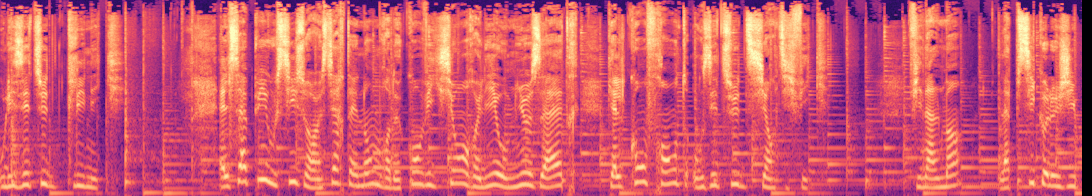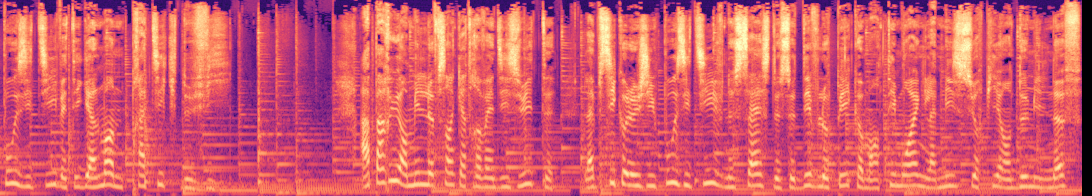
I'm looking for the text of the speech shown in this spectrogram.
ou les études cliniques. Elle s'appuie aussi sur un certain nombre de convictions reliées au mieux-être qu'elle confronte aux études scientifiques. Finalement, la psychologie positive est également une pratique de vie. Apparue en 1998, la psychologie positive ne cesse de se développer comme en témoigne la mise sur pied en 2009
